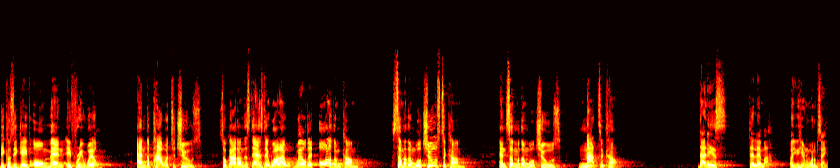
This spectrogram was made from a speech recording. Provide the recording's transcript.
because he gave all men a free will and the power to choose. So God understands that while I will that all of them come, some of them will choose to come and some of them will choose not to come. That is thelema. Are you hearing what I'm saying?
